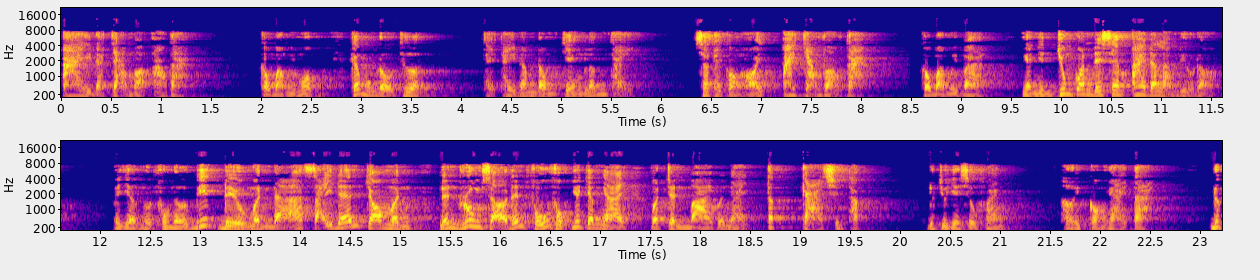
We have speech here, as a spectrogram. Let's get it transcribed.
ai đã chạm vào áo ta. Câu 31 Các môn đồ thưa, Thầy thấy đám đông chen lấn thầy Sao thầy còn hỏi ai chạm vào ta Câu 33 Ngài nhìn chung quanh để xem ai đã làm điều đó Bây giờ người phụ nữ biết điều mình đã xảy đến cho mình, Nên run sợ đến phủ phục dưới chân Ngài Và trình bày với Ngài tất cả sự thật. Đức chúa giêsu phán, hỡi con gái ta, đức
